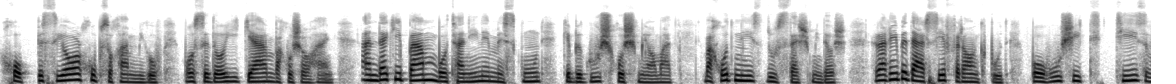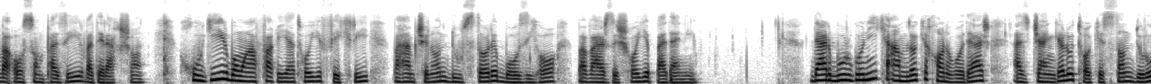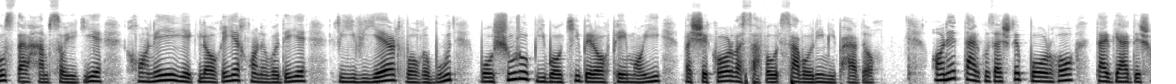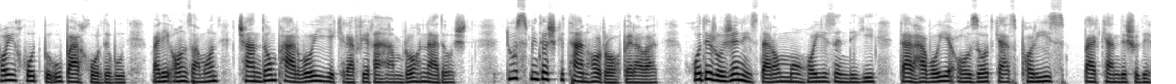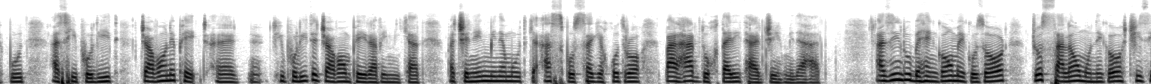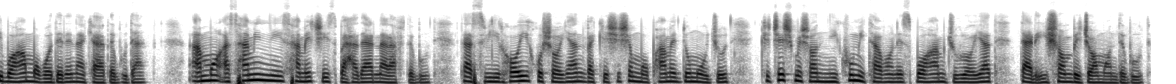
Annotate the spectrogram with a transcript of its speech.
خب بسیار خوب سخن می‌گفت. با صدایی گرم و خوشاهنگ اندکی بم با تنین مسکون که به گوش خوش می آمد و خود نیز دوستش می داشت. رقیب درسی فرانک بود با هوشی تیز و آسانپذیر و درخشان. خوگیر با موفقیت های فکری و همچنان دوستدار بازی ها و ورزش های بدنی. در بورگونی که املاک خانوادهش از جنگل و تاکستان درست در همسایگی خانه یک لاغی خانواده ریویر واقع بود با شور و بیباکی به راهپیمایی و شکار و سواری می پرداخت. آنت در گذشته بارها در گردش های خود به او برخورده بود ولی آن زمان چندان پروای یک رفیق همراه نداشت. دوست می داشت که تنها راه برود خود روژه نیز در آن ماهای زندگی در هوای آزاد که از پاریس برکنده شده بود از هیپولیت جوان, پی... هیپولیت جوان پیروی می‌کرد و چنین مینمود که اسب و سگ خود را بر هر دختری ترجیح می‌دهد. از این رو به هنگام گذار جز سلام و نگاه چیزی با هم مبادله نکرده بودند. اما از همین نیز همه چیز به هدر نرفته بود. تصویرهایی خوشایند و کشش مبهم دو موجود که چشمشان نیکو می توانست با هم جورایت در ایشان به جا مانده بود.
